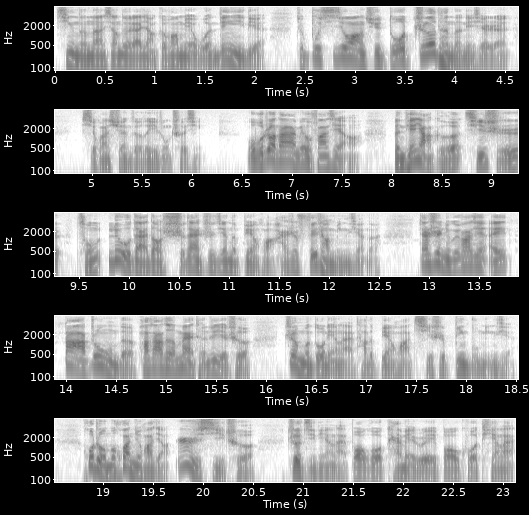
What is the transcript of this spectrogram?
性能呢相对来讲各方面稳定一点，就不希望去多折腾的那些人喜欢选择的一种车型。我不知道大家有没有发现啊，本田雅阁其实从六代到十代之间的变化还是非常明显的。但是你会发现，哎，大众的帕萨特、迈腾这些车这么多年来它的变化其实并不明显。或者我们换句话讲，日系车这几年来，包括凯美瑞、包括天籁，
